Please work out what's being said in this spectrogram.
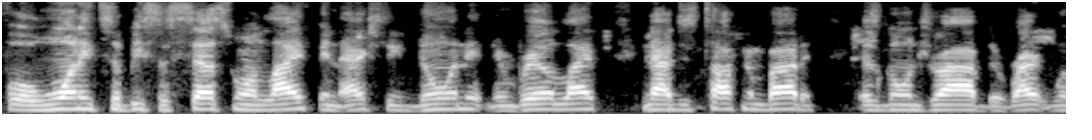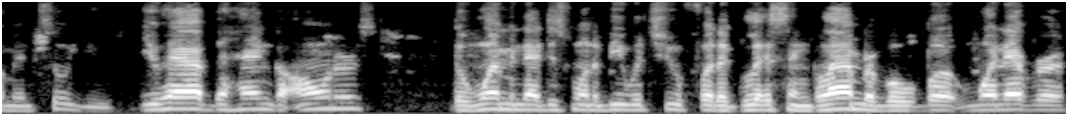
for wanting to be successful in life and actually doing it in real life, not just talking about it, is going to drive the right women to you. You have the hanger owners, the women that just want to be with you for the glitz and glamour, but, but whenever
